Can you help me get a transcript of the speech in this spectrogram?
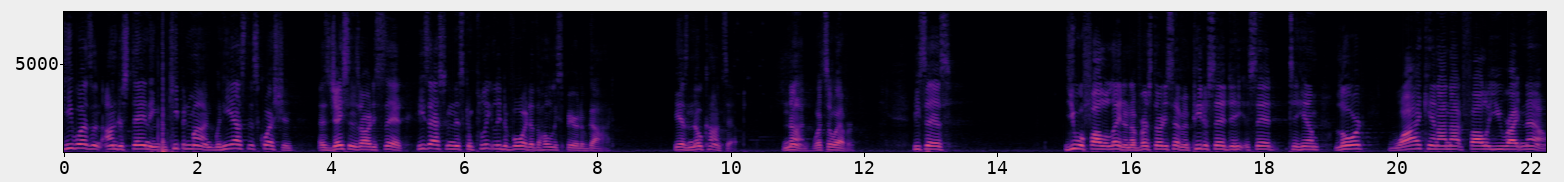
he wasn't understanding. And Keep in mind, when he asked this question, as Jason has already said, he's asking this completely devoid of the Holy Spirit of God. He has no concept, none whatsoever. He says, You will follow later. Now, verse 37 Peter said to, said to him, Lord, why can I not follow you right now?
